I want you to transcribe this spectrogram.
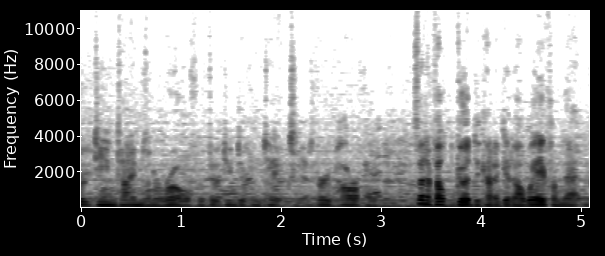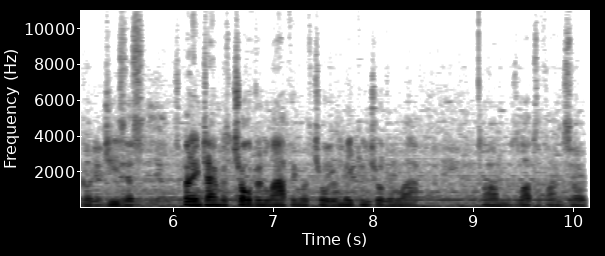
13 times in a row for 13 different takes. It was very powerful. So then it felt good to kind of get away from that and go to Jesus, spending time with children, laughing with children, making children laugh. Um, it was lots of fun. So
